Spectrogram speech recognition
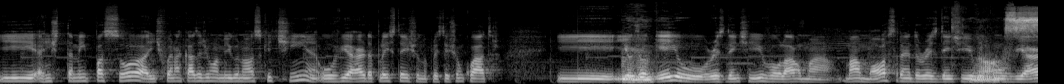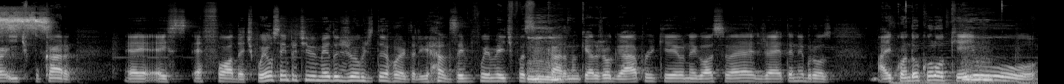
E a gente também passou, a gente foi na casa de um amigo nosso que tinha o VR da PlayStation, no PlayStation 4. E, e uhum. eu joguei o Resident Evil lá, uma, uma amostra né, do Resident Evil Nossa. com o VR e, tipo, cara, é, é, é foda. Tipo, eu sempre tive medo de jogo de terror, tá ligado? Sempre fui meio tipo assim, uhum. cara, não quero jogar porque o negócio é, já é tenebroso. Aí quando eu coloquei uhum. o.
